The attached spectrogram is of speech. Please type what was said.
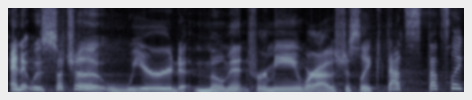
And it was such a weird moment for me where I was just like, that's that's like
